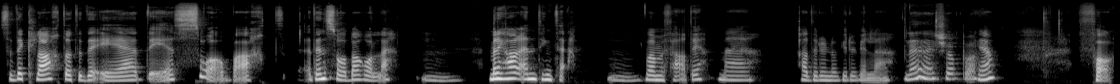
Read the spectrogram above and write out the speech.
Så det er klart at det er, det er sårbart. Det er en sårbar rolle. Mm. Men jeg har en ting til. Mm. Var vi ferdig med Hadde du noe du ville Nei, nei, kjør på. Ja. For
